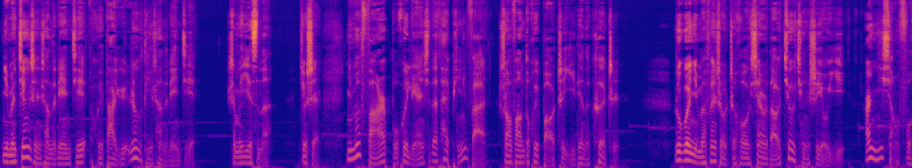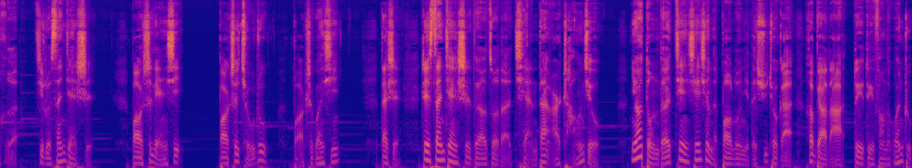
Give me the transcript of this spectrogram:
你们精神上的连接会大于肉体上的连接。什么意思呢？就是你们反而不会联系的太频繁，双方都会保持一定的克制。如果你们分手之后陷入到旧情式友谊，而你想复合，记住三件事：保持联系。保持求助，保持关心，但是这三件事都要做的浅淡而长久。你要懂得间歇性的暴露你的需求感和表达对对方的关注。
